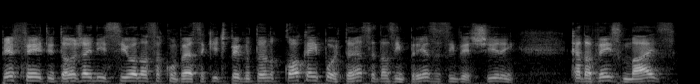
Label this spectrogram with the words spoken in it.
Perfeito, então eu já inicio a nossa conversa aqui te perguntando qual é a importância das empresas investirem cada vez mais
